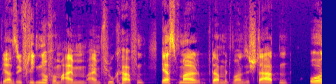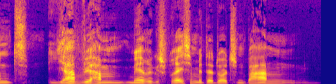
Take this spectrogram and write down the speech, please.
ja, sie fliegen nur von einem, einem Flughafen. Erstmal, damit wollen sie starten. Und ja, wir haben mehrere Gespräche mit der Deutschen Bahn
